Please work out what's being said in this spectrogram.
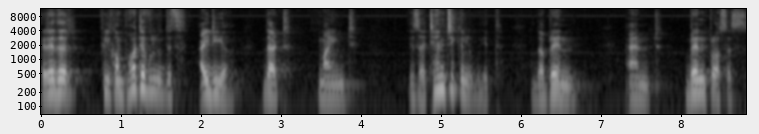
rather feel comfortable with this idea that mind is identical with the brain and brain process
